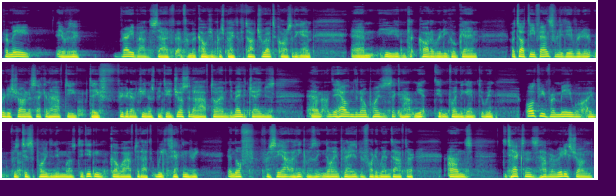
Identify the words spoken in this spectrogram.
for me, it was a very bad start from a coaching perspective. I thought throughout the course of the game, um, he didn't call a really good game. I thought defensively they were really, really strong in the second half. They, they figured out Geno Smith. They adjusted at half time. They made the changes. Um, and they held them to no points in the second half and yet didn't find the game to win. Ultimately, for me, what I was disappointed in was they didn't go after that weak secondary enough for Seattle. I think it was like nine plays before they went after. And the Texans have a really strong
